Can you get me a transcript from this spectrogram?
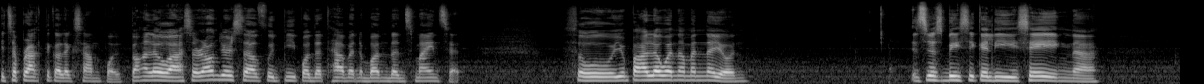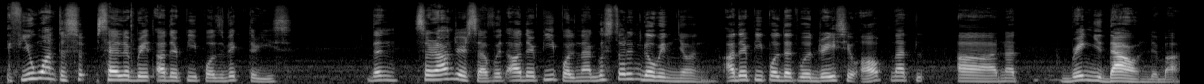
it's a practical example. Pangalawa, surround yourself with people that have an abundance mindset. So, yung pangalawa naman na yon, it's just basically saying na if you want to celebrate other people's victories, then surround yourself with other people na gusto rin gawin yon. Other people that would raise you up, not uh, not bring you down, 'di ba?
